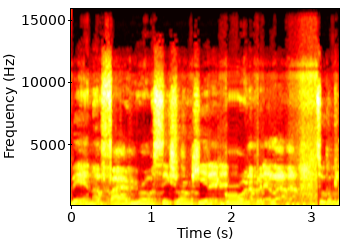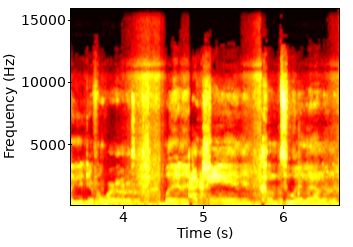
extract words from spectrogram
being a five year old, six year old kid that growing up in Atlanta. Two completely different worlds. But I can come to Atlanta,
